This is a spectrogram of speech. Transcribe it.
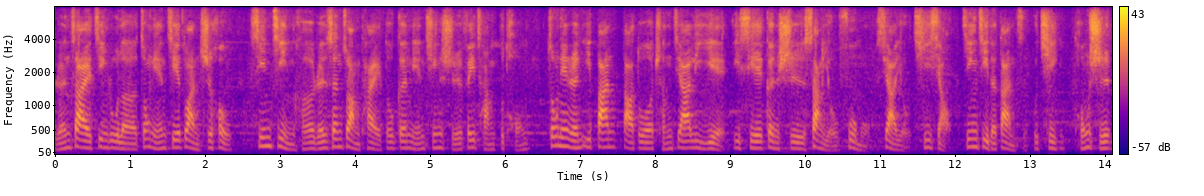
人在进入了中年阶段之后，心境和人生状态都跟年轻时非常不同。中年人一般大多成家立业，一些更是上有父母，下有妻小，经济的担子不轻。同时，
